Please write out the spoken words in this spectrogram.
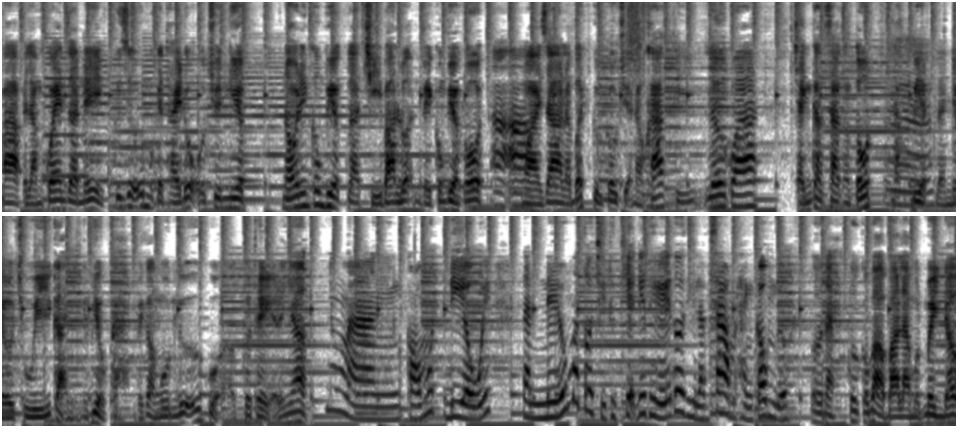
bà phải làm quen dần đi cứ giữ một cái thái độ chuyên nghiệp. Nói đến công việc là chỉ bàn luận về công việc thôi. Ờ, ờ. ngoài ra là bất cứ câu chuyện nào khác thì lơ qua tránh càng xa càng tốt. Đặc Ừ. biệt là nhớ chú ý cả những cái biểu cảm với cả ngôn ngữ của cơ thể đấy nhá. Nhưng mà có một điều ấy Là nếu mà tôi chỉ thực hiện như thế thôi Thì làm sao mà thành công được? Ơ này tôi có bảo bà làm một mình đâu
